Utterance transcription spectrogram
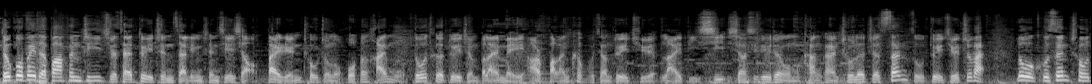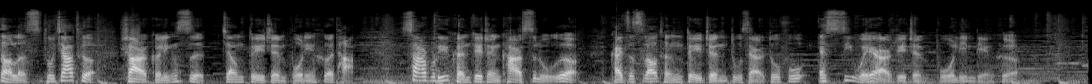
德国杯的八分之一决赛对阵在凌晨揭晓拜仁抽中了霍芬海姆多特对阵不莱梅而法兰克福将对决莱比锡详细对阵我们看看除了这三组对决之外洛沃库森抽到了斯图加特沙尔克零四将对阵柏林赫塔萨尔布吕肯对阵卡尔斯鲁厄凯泽斯劳滕对阵杜塞尔多夫 sc 维尔对阵柏林联合。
